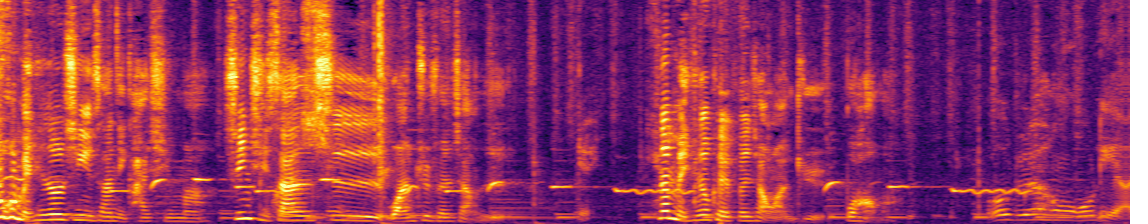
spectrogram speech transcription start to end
如果每天都是星期三，你开心吗？星期三是玩具分享日，对，那每天都可以分享玩具，不好吗？我觉得很无聊。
